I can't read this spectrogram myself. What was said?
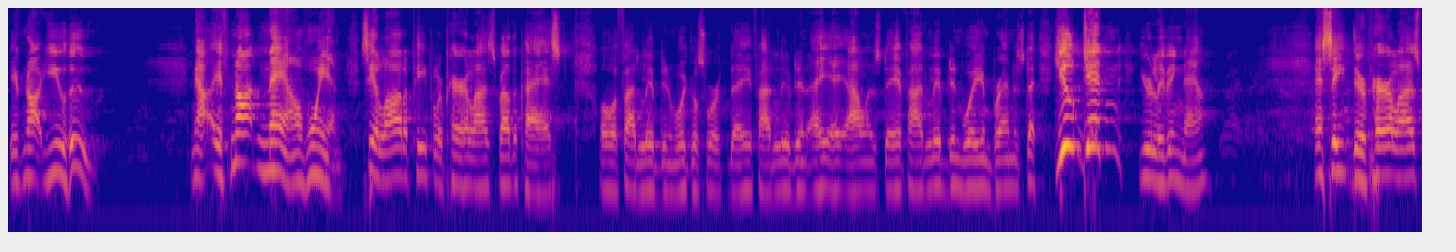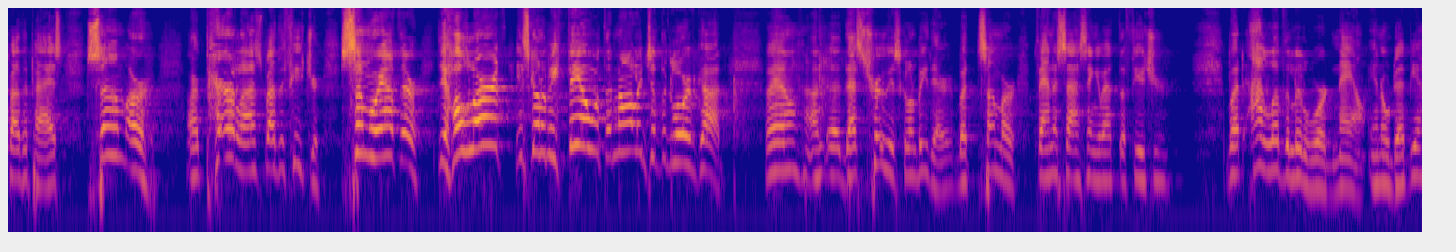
If not you, who? Now, if not now, when? See, a lot of people are paralyzed by the past. Oh, if I'd lived in Wigglesworth Day, if I'd lived in A.A. Allen's day, if I'd lived in William Branham's day. You didn't. You're living now. And see, they're paralyzed by the past. Some are, are paralyzed by the future. Somewhere out there, the whole earth is going to be filled with the knowledge of the glory of God. Well, uh, that's true, it's going to be there. But some are fantasizing about the future. But I love the little word now, N O W.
